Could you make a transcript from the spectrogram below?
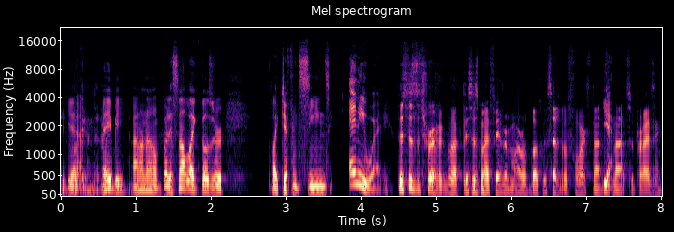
He yeah, bookended it. maybe. I don't know. But it's not like those are like different scenes. Anyway, This is a terrific book. This is my favorite Marvel book. We've said it before. It's not Yeah. not surprising.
